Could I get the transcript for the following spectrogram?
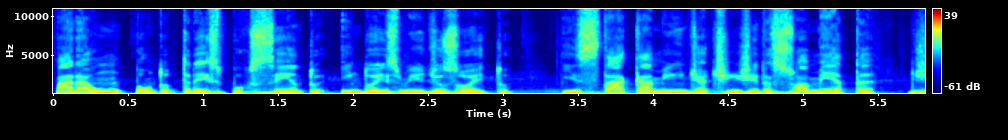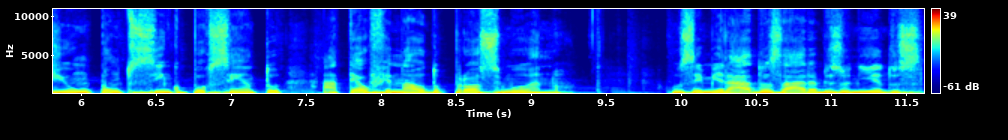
para 1,3% em 2018 e está a caminho de atingir a sua meta de 1,5% até o final do próximo ano. Os Emirados Árabes Unidos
